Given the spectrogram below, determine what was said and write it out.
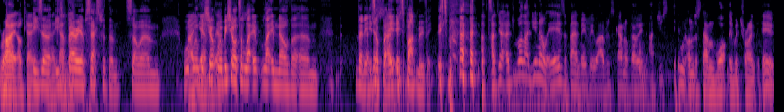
Right. Okay. He's uh Yeah, he's very obsessed with them. So um we'll, Right, we'll yeah, be sure but we'll be sure to let him let him know that um that it's just- a I it's a bad movie. It's bad. I, I, well, you know, it is a bad movie. I was just kind of going. I just didn't understand what they were trying to do.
